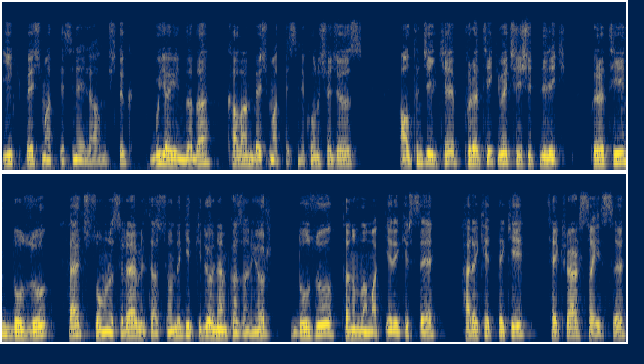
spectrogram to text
ilk 5 maddesini ele almıştık. Bu yayında da kalan 5 maddesini konuşacağız. 6. ilke pratik ve çeşitlilik. Pratiğin dozu felç sonrası rehabilitasyonda gitgide önem kazanıyor. Dozu tanımlamak gerekirse hareketteki tekrar sayısı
